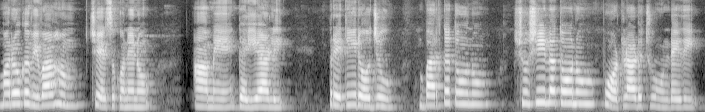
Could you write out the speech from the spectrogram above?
మరొక వివాహం చేసుకొనెను. ఆమె గయ్యాళి. ప్రతిరోజు భర్తతోనూ సుశీలతోనూ పోట్లాడుచూ ఉండేది.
